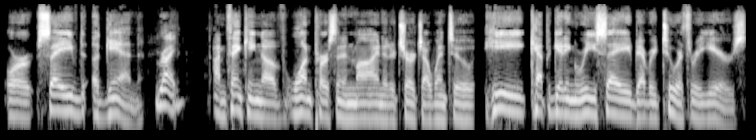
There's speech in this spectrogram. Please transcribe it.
or saved again. Right. I'm thinking of one person in mind at a church I went to. He kept getting re-saved every two or three years.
